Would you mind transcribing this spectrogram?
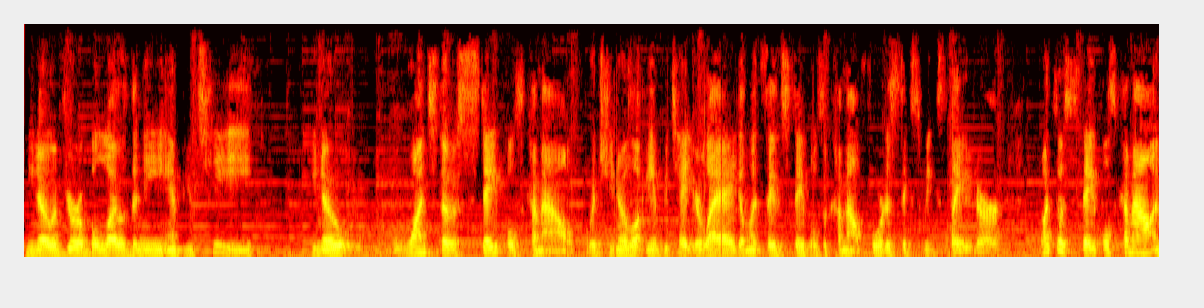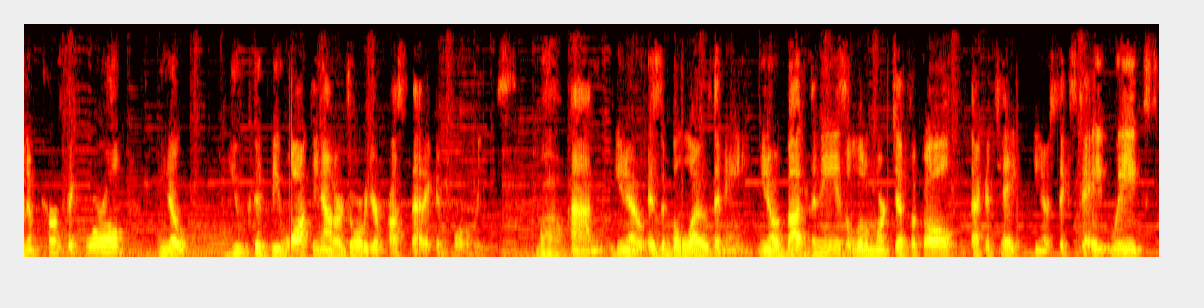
you know if you're a below the knee amputee you know once those staples come out which you know will amputate your leg and let's say the staples will come out four to six weeks later once those staples come out in a perfect world you know you could be walking out our door with your prosthetic in four weeks Wow. Um, you know, is a below the knee. You know, above okay. the knee is a little more difficult. That could take, you know, six to eight weeks.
